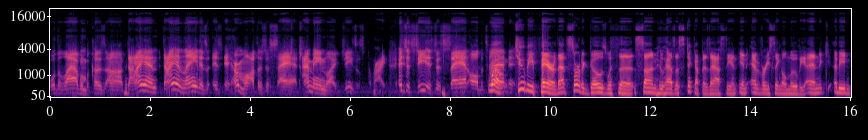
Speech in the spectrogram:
Well, the live one because uh, Diane Diane Lane is, is, is her Martha's just sad. I mean, like Jesus Christ, it's just she is just sad all the time. Well, to be fair, that sort of goes with the son who has a stick up his ass in in every single movie, and I mean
